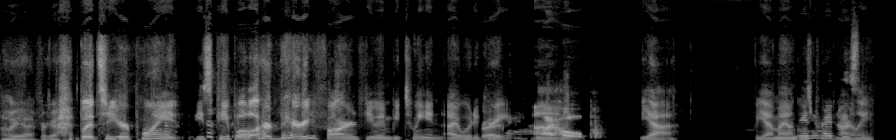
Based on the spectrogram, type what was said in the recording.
oh yeah i forgot but to your point, these people are very far and few in between. I would agree. Right. I Um, hope. Yeah, but yeah, my uncle's pretty might be gnarly.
